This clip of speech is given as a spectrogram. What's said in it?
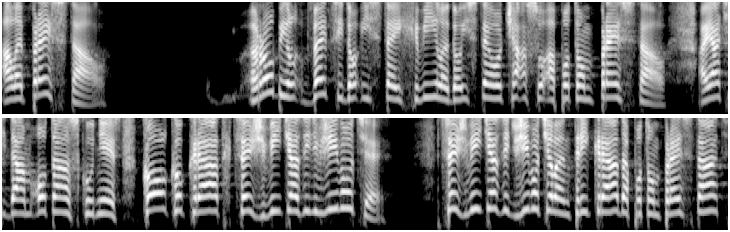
ale prestal robil veci do istej chvíle, do istého času a potom prestal. A ja ti dám otázku dnes, koľkokrát chceš vyťaziť v živote? Chceš vyťaziť v živote len trikrát a potom prestať?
